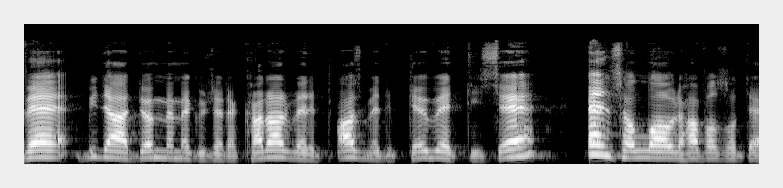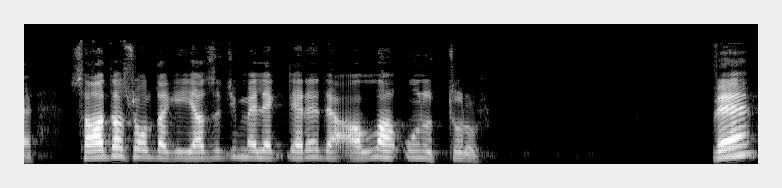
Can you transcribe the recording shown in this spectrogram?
ve bir daha dönmemek üzere karar verip, azmedip tevbe ettiyse en sallahul hafazate sağda soldaki yazıcı meleklere de Allah unutturur. Ve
